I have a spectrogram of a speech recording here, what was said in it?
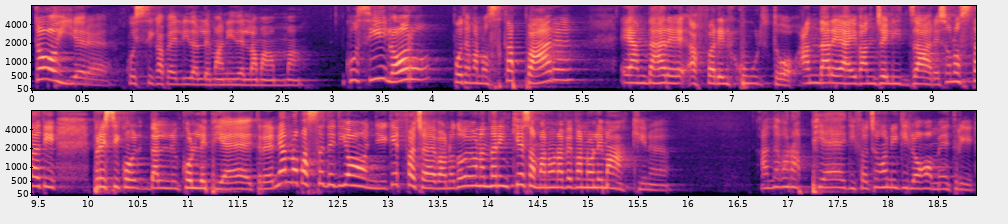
togliere questi capelli dalle mani della mamma. Così loro potevano scappare e andare a fare il culto, andare a evangelizzare. Sono stati presi con, dal, con le pietre, ne hanno passate di ogni. Che facevano? Dovevano andare in chiesa ma non avevano le macchine. Andavano a piedi, facevano i chilometri.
